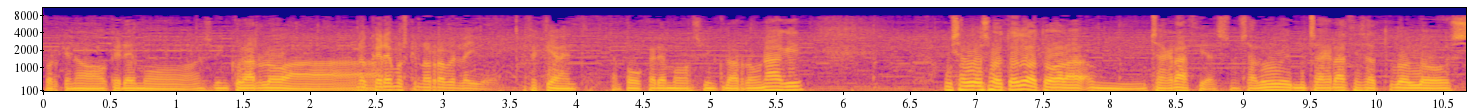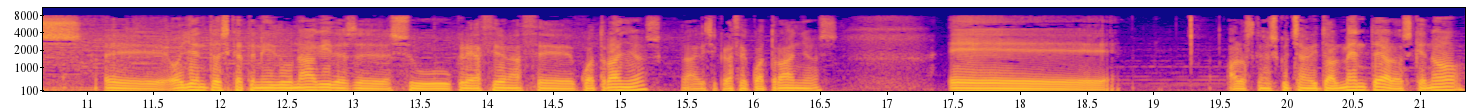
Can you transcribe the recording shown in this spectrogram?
porque no queremos vincularlo a... No queremos que nos roben la idea. Efectivamente, tampoco queremos vincularlo a Unagi. Un saludo sobre todo a toda la- mm, muchas gracias, un saludo y muchas gracias a todos los eh, oyentes que ha tenido Unagi desde su creación hace cuatro años, Unagi se creó hace cuatro años, Eh, a los que nos escuchan habitualmente, a los que no,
